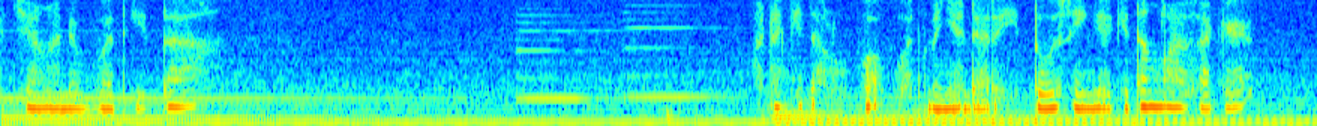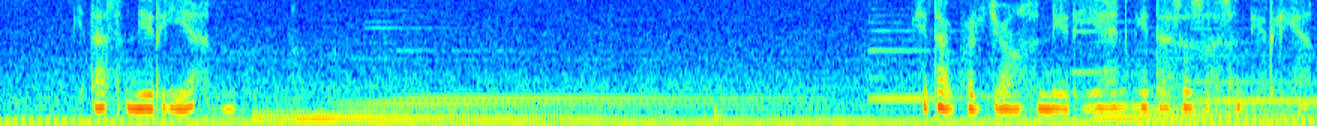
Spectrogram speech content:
aja yang ada buat kita kadang kita lupa buat menyadari itu sehingga kita ngerasa kayak kita sendirian. Kita berjuang sendirian kita susah sendirian.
